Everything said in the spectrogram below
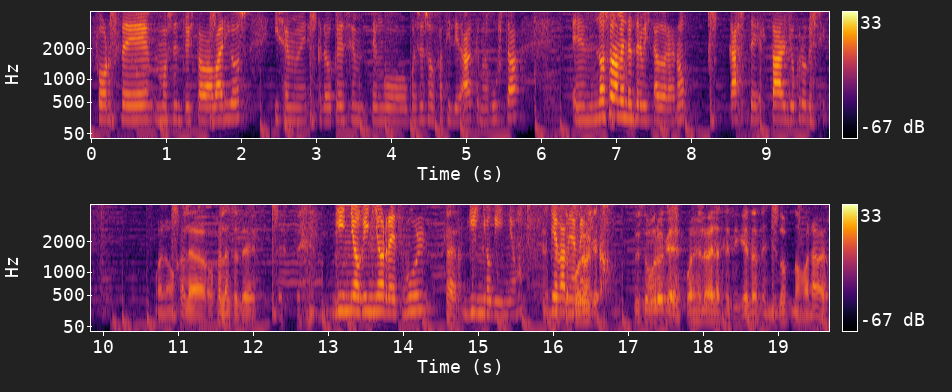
Force, hemos entrevistado a varios y se me, creo que se, tengo pues eso, facilidad, que me gusta. Eh, no solamente entrevistadora, ¿no? Caster, tal, yo creo que sí. Bueno, ojalá, ojalá se te. Este, guiño, guiño, Red Bull. Claro. Guiño, guiño. Llévame a México. estoy seguro que después de lo de las etiquetas en YouTube nos van a ver.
